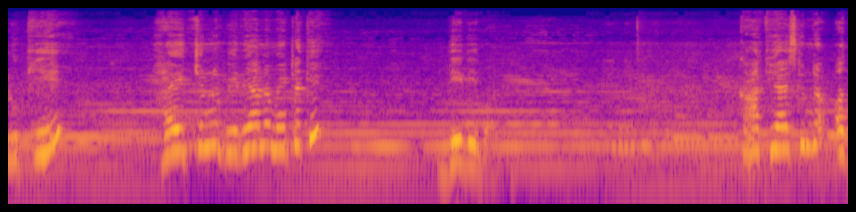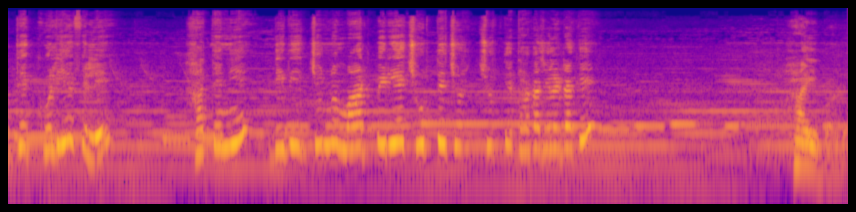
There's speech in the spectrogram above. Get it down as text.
লুকিয়ে ভাইয়ের জন্য বেঁধে আনা মেয়েটাকে? দিদি বলে। কাঠি আইসক্রিমটা অর্ধেক গলিয়ে ফেলে হাতে নিয়ে দিদির জন্য মাঠ পেরিয়ে ছুটতে ছুট- ছুটতে থাকা ছেলেটাকে হাই বলে।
